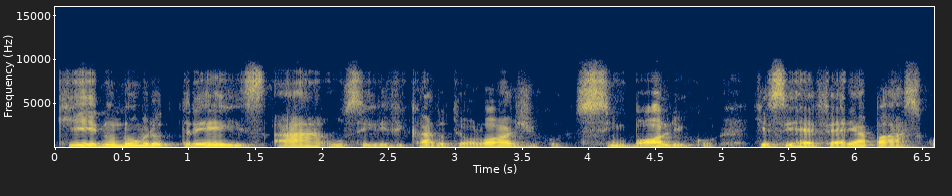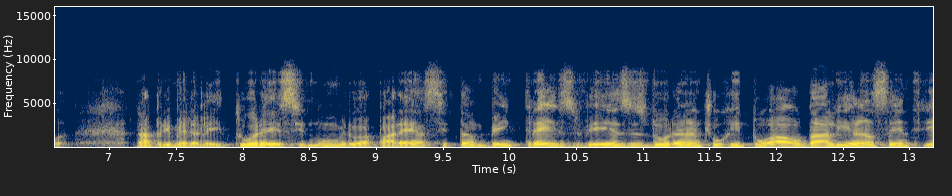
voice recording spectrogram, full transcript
que no número 3 há um significado teológico, simbólico, que se refere à Páscoa. Na primeira leitura, esse número aparece também três vezes durante o ritual da aliança entre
